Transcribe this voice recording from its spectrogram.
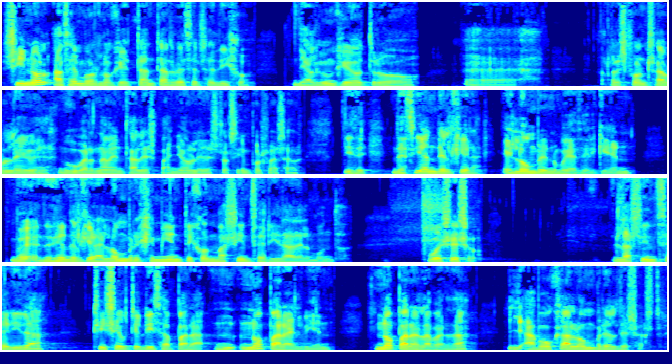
si no hacemos lo que tantas veces se dijo de algún que otro eh, responsable gubernamental español en estos tiempos pasados, dice, decían de él que era el hombre, no voy a decir quién, decían de él que era el hombre que miente con más sinceridad del mundo. Pues eso, la sinceridad, si se utiliza para, no para el bien, no para la verdad, aboca al hombre al desastre.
